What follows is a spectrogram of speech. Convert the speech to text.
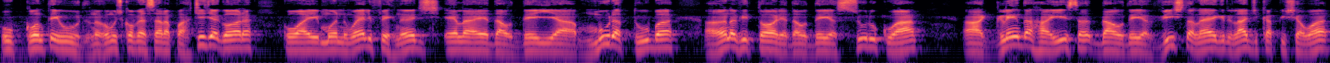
o conteúdo. Nós vamos conversar a partir de agora com a Emanuele Fernandes, ela é da aldeia Muratuba, a Ana Vitória da aldeia Surucuá, a Glenda Raíssa da aldeia Vista Alegre, lá de Capixauá,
